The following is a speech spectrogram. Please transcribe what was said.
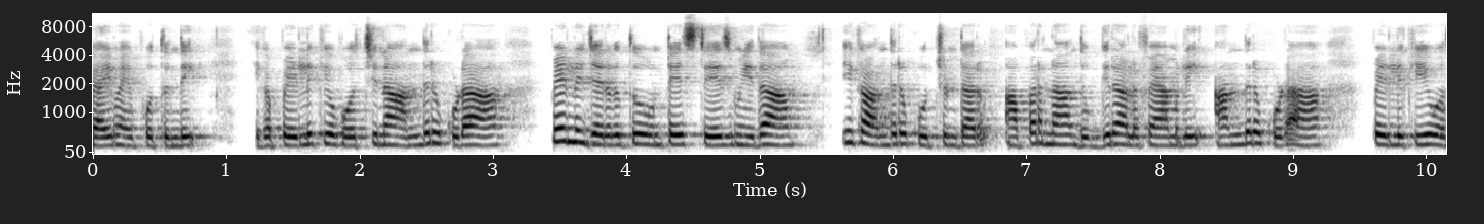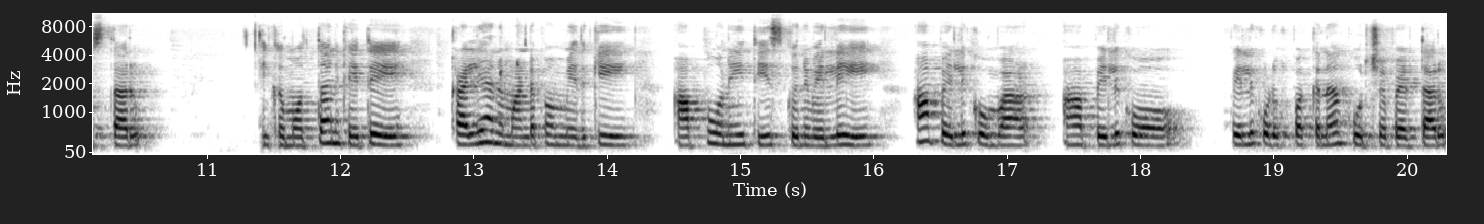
టైం అయిపోతుంది. ఇక పెళ్ళికి వచ్చిన అందరూ కూడా పెళ్ళి జరుగుతూ ఉంటే స్టేజ్ మీద ఇక అందరూ కూర్చుంటారు. అపర్ణ దుగ్గిరాల ఫ్యామిలీ అందరూ కూడా పెళ్ళికి వస్తారు. ఇక మొత్తానికైతే కళ్యాణ మండపం మీదకి అప్పుని తీసుకుని వెళ్ళి ఆ పెళ్ళి కుంభ ఆ పెళ్ళి కో పెళ్ళి కొడుకు పక్కన కూర్చోపెడతారు.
